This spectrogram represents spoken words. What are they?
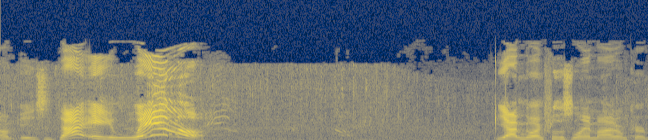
Um, is that a llama? Yeah, I'm going for this llama. I don't care.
